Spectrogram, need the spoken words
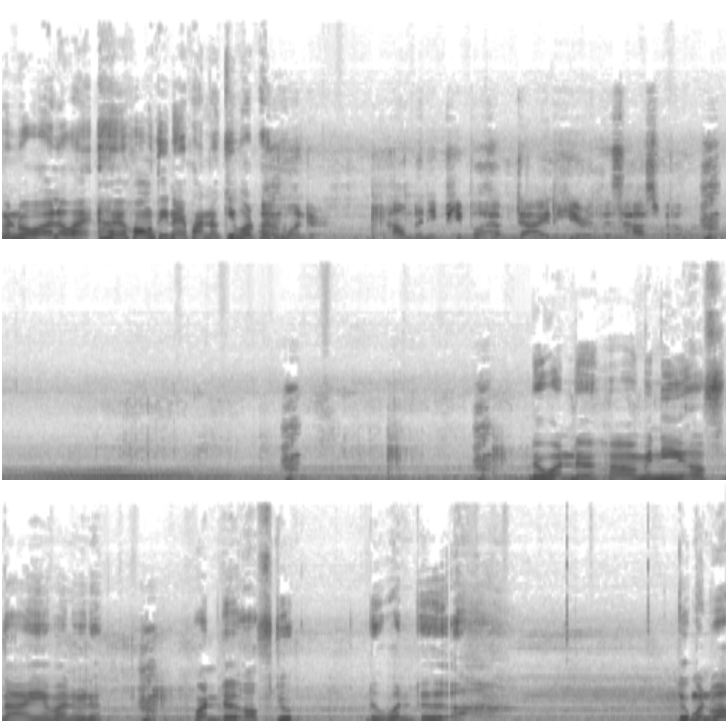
มันบอกว่าแล้วไอ้เฮ้ยห้องที่นายผ่านเมื่อกี้ปลอดภัย I wonder. How many people have died here in this hospital? The wonder how many of die wonder wonder of you the wonder ดูเหมือนว่า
